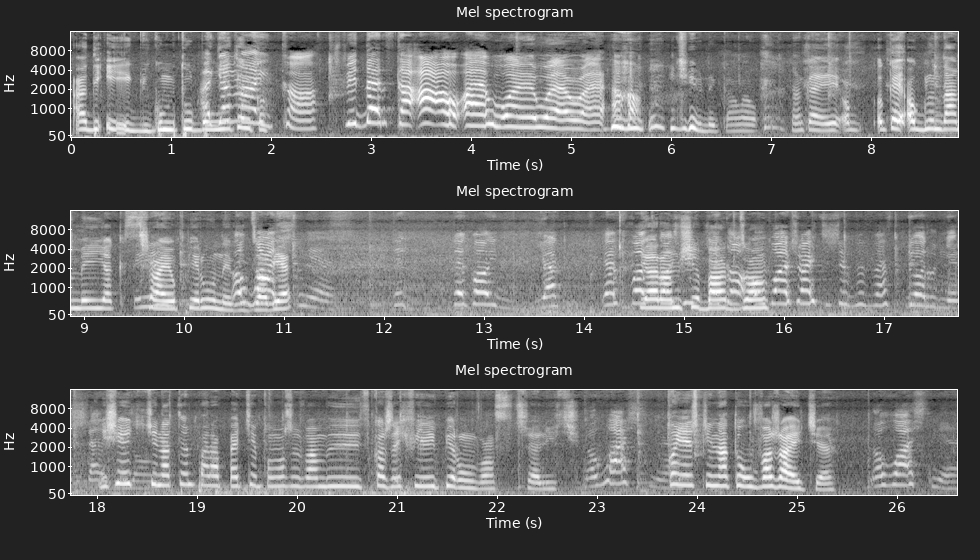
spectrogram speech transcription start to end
Adi i Gumy Turbo, A nie tylko. A o, e, łe, łe. Dziwny kanał. Okej, o- okej, oglądamy jak strzelają pieruny No widzowie. właśnie. Ty- Jaram się bardzo. Uważajcie, żeby was piorun nie strzelił. Nie siedźcie na tym parapecie, bo może wam y, w każdej chwili piorun wam strzelić. No właśnie. Koniecznie na to uważajcie. No właśnie.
